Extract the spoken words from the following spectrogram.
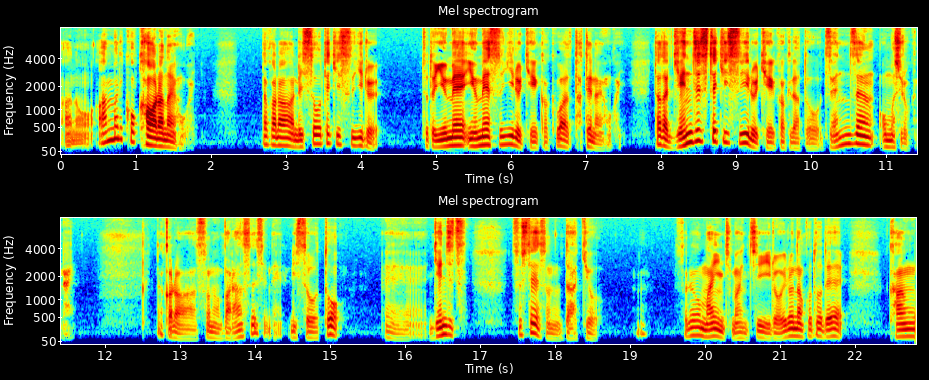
あのあんまりこう変わらない方がいい。だから理想的すぎるちょっと夢夢すぎる計画は立てない方がいい。ただ現実的すぎる計画だと全然面白くない。だからそのバランスですよね。理想と、えー、現実。そしてその妥協。それを毎日毎日いろいろなことで考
